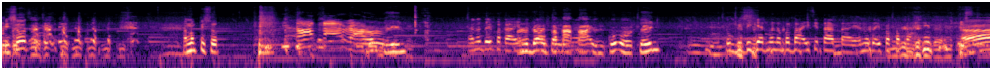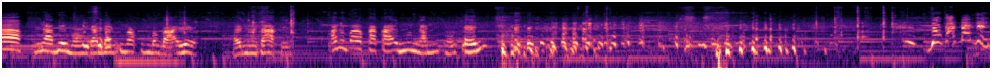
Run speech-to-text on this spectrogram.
Pisot. Anong pisot? Nakakaraw. Utin. Ano daw ipakain? Ano daw ipakakain ko, Utin? Kung bibigyan mo ng babae si tatay, ano daw ipapakain? Ah, Sinabi mo, ganda mo akong babae. Ay mo sa akin, ano ba kakain mo nan, Utin? Doon ka na din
